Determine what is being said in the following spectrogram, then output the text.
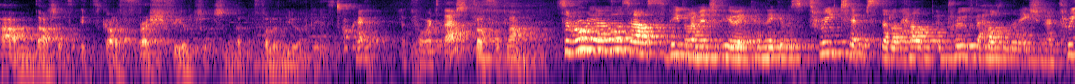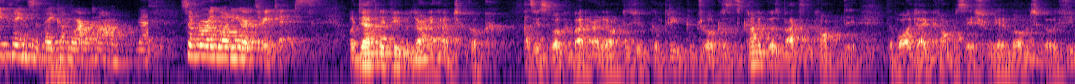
um, that it's, it's got a fresh feel to it and that's full of new ideas. Okay, look forward to that. That's the plan. So Rory, I always ask the people I'm interviewing, can they give us three tips that'll help improve the health of the nation, or three things that they can work on now? So Rory, what are your three tips? Well, definitely people learning how to cook as we spoke about earlier on, because you have complete control. Because it kind of goes back to the, the, the boiled egg conversation we had a moment ago. If you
